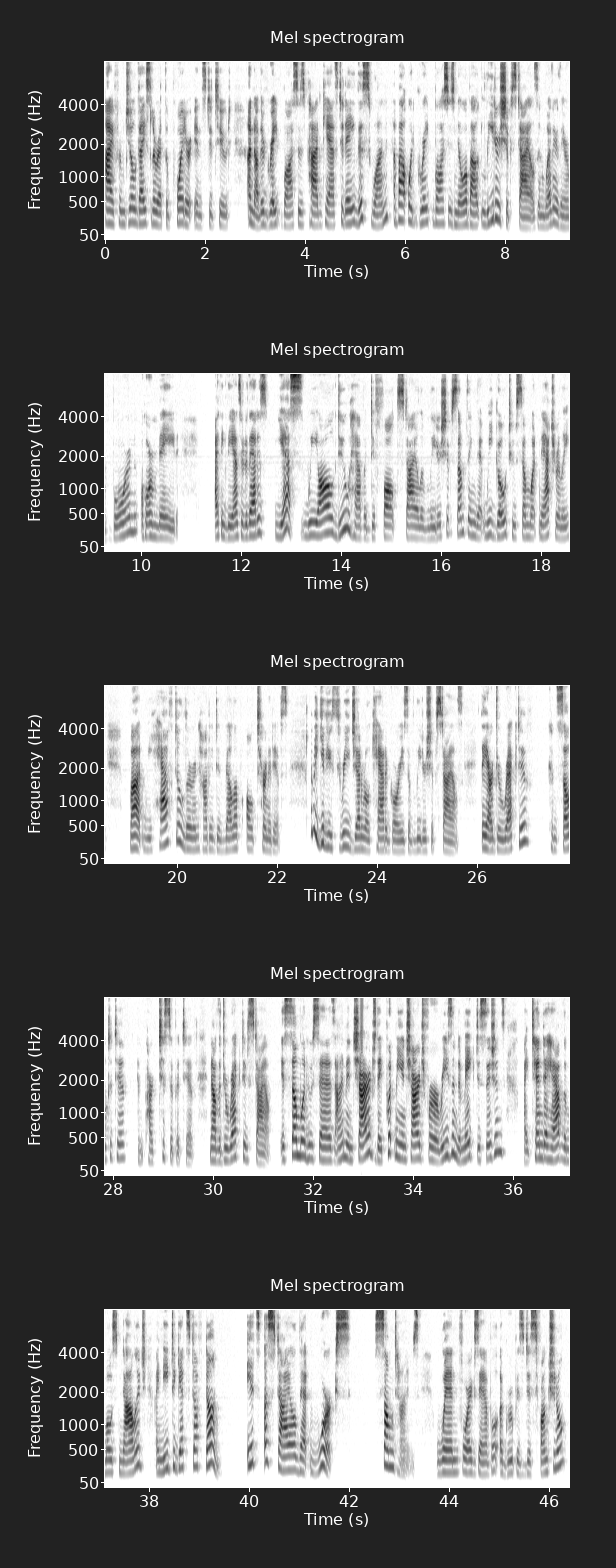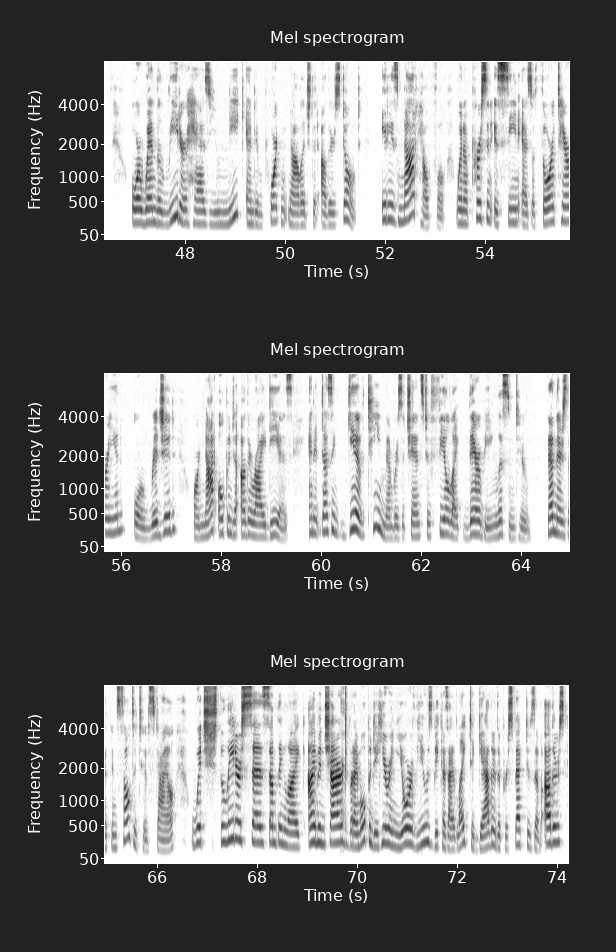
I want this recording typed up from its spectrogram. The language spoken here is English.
Hi, from Jill Geisler at the Poynter Institute. Another Great Bosses podcast today. This one about what great bosses know about leadership styles and whether they're born or made. I think the answer to that is yes, we all do have a default style of leadership, something that we go to somewhat naturally, but we have to learn how to develop alternatives. Let me give you three general categories of leadership styles they are directive, consultative, and participative. Now, the directive style is someone who says, I'm in charge, they put me in charge for a reason to make decisions. I tend to have the most knowledge, I need to get stuff done. It's a style that works sometimes when, for example, a group is dysfunctional or when the leader has unique and important knowledge that others don't. It is not helpful when a person is seen as authoritarian or rigid or not open to other ideas, and it doesn't give team members a chance to feel like they're being listened to. Then there's the consultative style, which the leader says something like, I'm in charge, but I'm open to hearing your views because I like to gather the perspectives of others,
